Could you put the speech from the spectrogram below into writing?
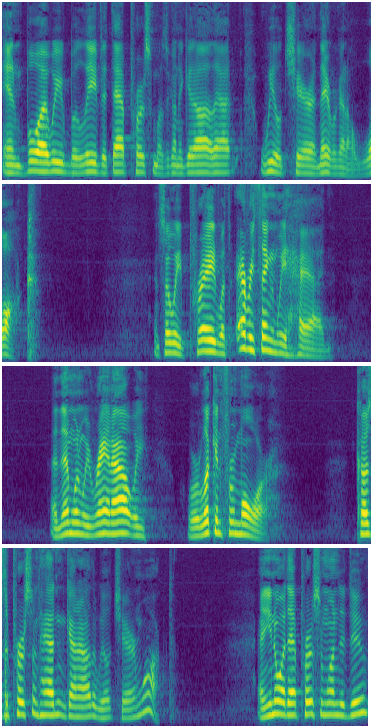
And boy, we believed that that person was going to get out of that wheelchair and they were going to walk. And so we prayed with everything we had. And then when we ran out, we were looking for more because the person hadn't got out of the wheelchair and walked. And you know what that person wanted to do?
